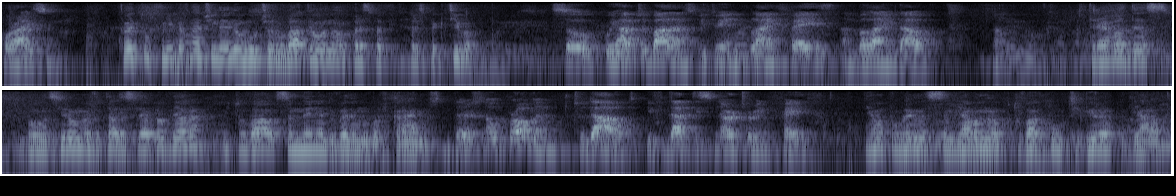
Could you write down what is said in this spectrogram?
horizon. Което по никакъв начин не е много очарователна перспе- перспектива. So we have to balance between blind faith and blind doubt. no? Трябва да балансираме между тази сляпа вяра и това съмнение доведено в крайност. There's no problem to doubt if that is nurturing faith. Няма проблем да се съмняваме, ако това култивира вярата.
